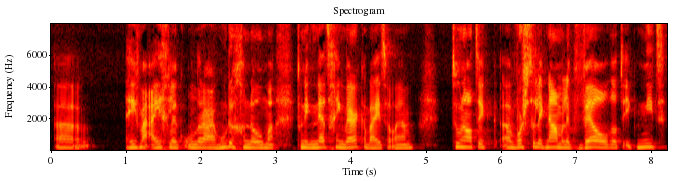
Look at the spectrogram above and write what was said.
eh, heeft mij eigenlijk onder haar hoede genomen toen ik net ging werken bij het OM. Toen had ik, eh, worstel ik namelijk wel dat ik niet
